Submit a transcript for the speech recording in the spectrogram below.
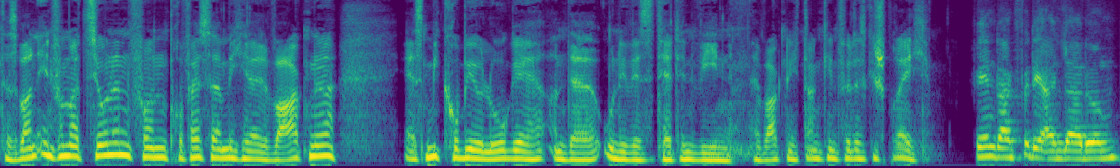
Das waren Informationen von Professor Michael Wagner. Er ist Mikrobiologe an der Universität in Wien. Herr Wagner, ich danke Ihnen für das Gespräch. Vielen Dank für die Einladung.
